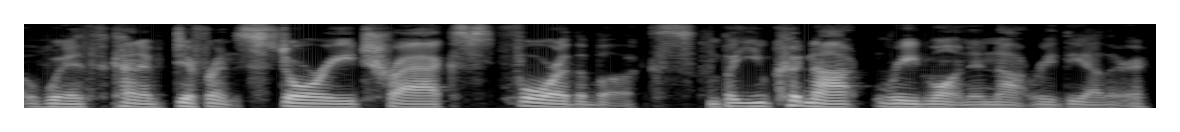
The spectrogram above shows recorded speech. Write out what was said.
with kind of different story tracks for the books, but you could not read one and not read the other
